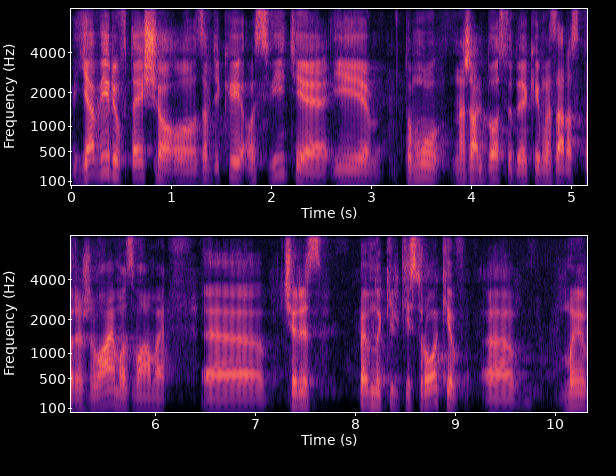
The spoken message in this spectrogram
я вірю в те, що завдяки освіті і тому, на жаль, досвіду, який ми зараз переживаємо з вами, е, через певну кількість років е, ми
